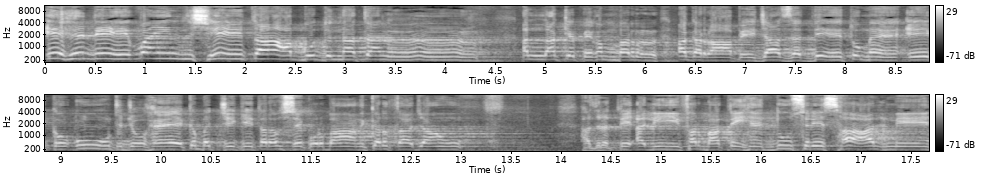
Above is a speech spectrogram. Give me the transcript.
اہدی وین شیتا بدنتن۔ اللہ کے پیغمبر، اگر آپ اجازت دے تو میں ایک اونٹ جو ہے، ایک بچی کی طرف سے قربان کرتا جاؤں۔ حضرت علی فرماتے ہیں دوسرے سال میں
